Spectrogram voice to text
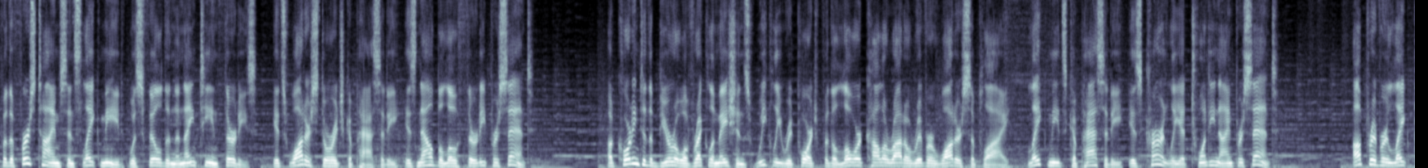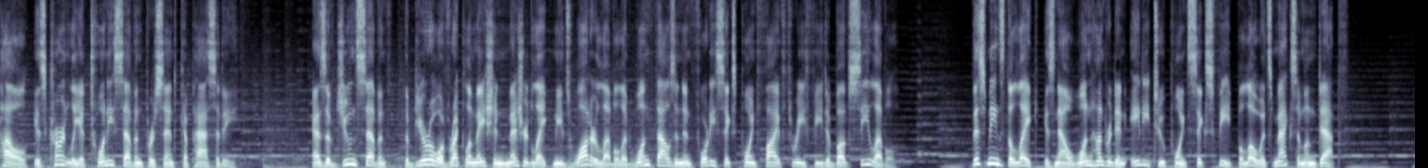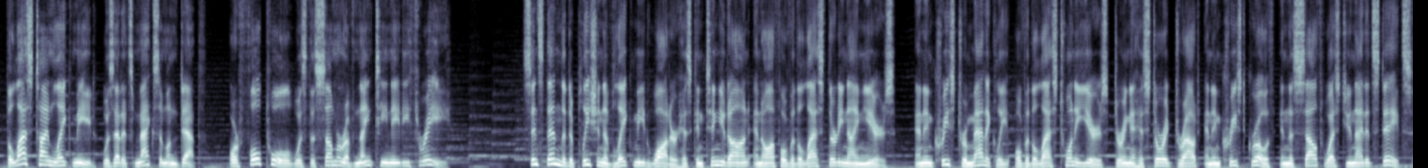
For the first time since Lake Mead was filled in the 1930s, its water storage capacity is now below 30%. According to the Bureau of Reclamation's weekly report for the lower Colorado River water supply, Lake Mead's capacity is currently at 29%. Upriver Lake Powell is currently at 27% capacity. As of June 7, the Bureau of Reclamation measured Lake Mead's water level at 1,046.53 feet above sea level. This means the lake is now 182.6 feet below its maximum depth. The last time Lake Mead was at its maximum depth, or full pool, was the summer of 1983. Since then, the depletion of Lake Mead water has continued on and off over the last 39 years, and increased dramatically over the last 20 years during a historic drought and increased growth in the southwest United States.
